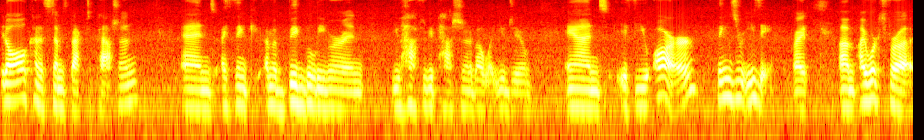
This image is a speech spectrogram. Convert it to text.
it all kind of stems back to passion. And I think I'm a big believer in you have to be passionate about what you do. And if you are, things are easy, right? Um, I worked for a,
